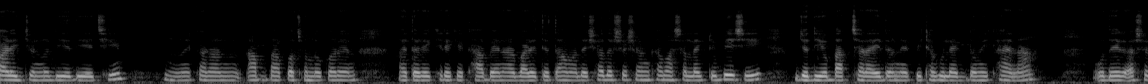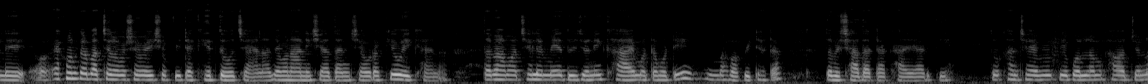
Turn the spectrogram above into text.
বাড়ির জন্য দিয়ে দিয়েছি কারণ আব্বা পছন্দ করেন, হয়তো রেখে রেখে খাবেন। আর বাড়িতে তো আমাদের সদস্য সংখ্যা মাসাল্লাহ একটু বেশি, যদিও বাচ্চারা এই ধরনের পিঠাগুলো একদমই খায় না। ওদের আসলে এখনকার বাচ্চারা অবশ্য এইসব পিঠা খেতেও চায় না। যেমন আনিশা, তানিশা, ওরা কেউই খায় না। তবে আমার ছেলে মেয়ে দুজনেই খায় মোটামুটি বাবা পিঠাটা। তবে সাদাটা খায় আর কি। তো খান সাহেবকে বললাম খাওয়ার জন্য,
